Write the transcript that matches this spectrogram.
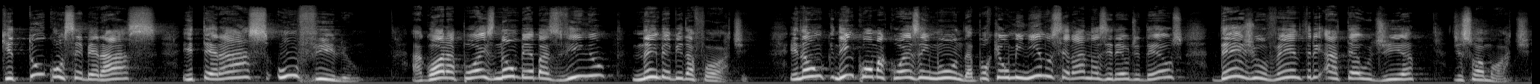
que tu conceberás e terás um filho. Agora, pois, não bebas vinho nem bebida forte, e não, nem coma coisa imunda, porque o menino será nazireu de Deus desde o ventre até o dia de sua morte.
